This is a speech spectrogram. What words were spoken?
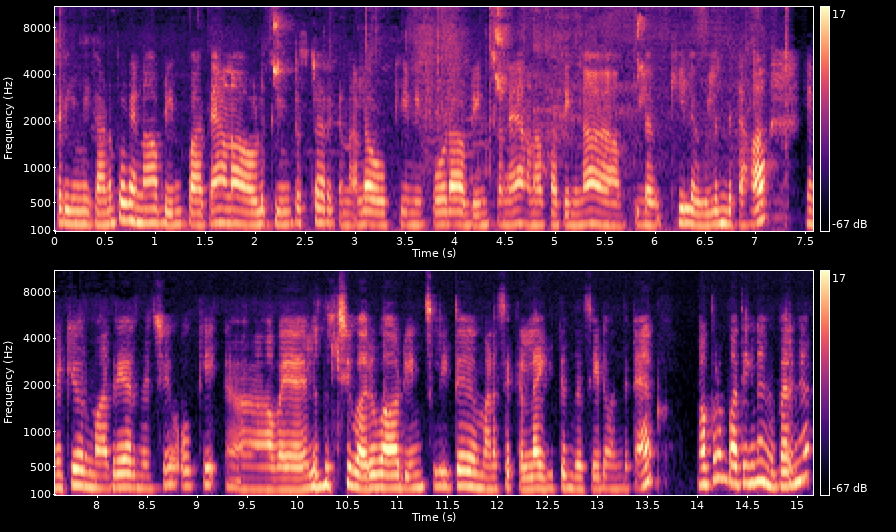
சரி இன்னைக்கு அனுப்ப வேணாம் அப்படின்னு பார்த்தேன். ஆனால் அவளுக்கு இன்ட்ரெஸ்டாக இருக்கனால ஓகே நீ போடா அப்படின்னு சொன்னேன். ஆனால் பார்த்தீங்கன்னா பிள்ளை கீழே விழுந்துட்டா. எனக்கே ஒரு மாதிரியாக இருந்துச்சு. ஓகே அவள் எழுந்துருச்சு வருவா அப்படின்னு சொல்லிட்டு மனசை கல்லாகிட்டு இந்த சைடு வந்துட்டேன். அப்புறம் பார்த்தீங்கன்னா அங்கே பாருங்கள்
